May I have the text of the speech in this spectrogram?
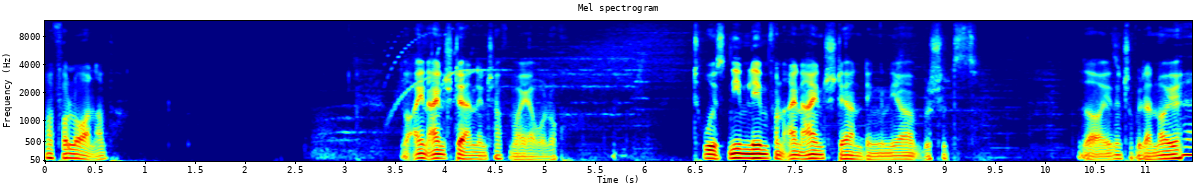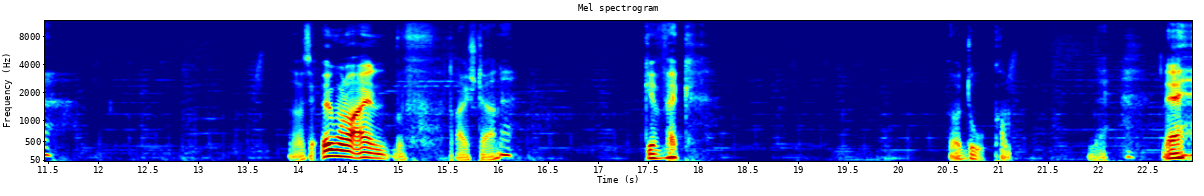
mal verloren habe. So ein ein Stern, den schaffen wir ja wohl noch. Truhe ist nie im Leben von ein ein Stern Dingen ja beschützt. So, hier sind schon wieder neue. So, ist irgendwo noch ein Uff, drei Sterne. Geh weg. So, du komm. Nee. Nee.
